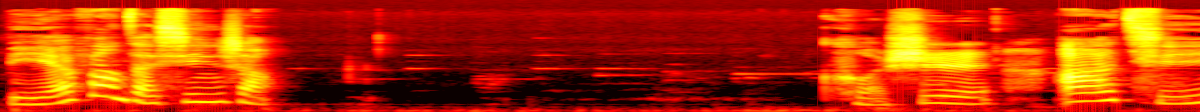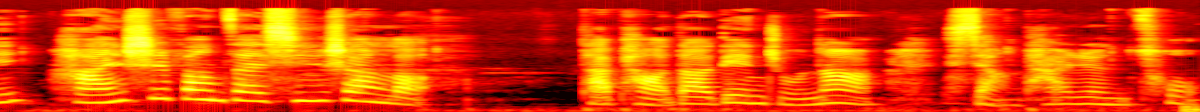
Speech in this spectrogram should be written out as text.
别放在心上。”可是阿奇还是放在心上了。他跑到店主那儿向他认错：“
